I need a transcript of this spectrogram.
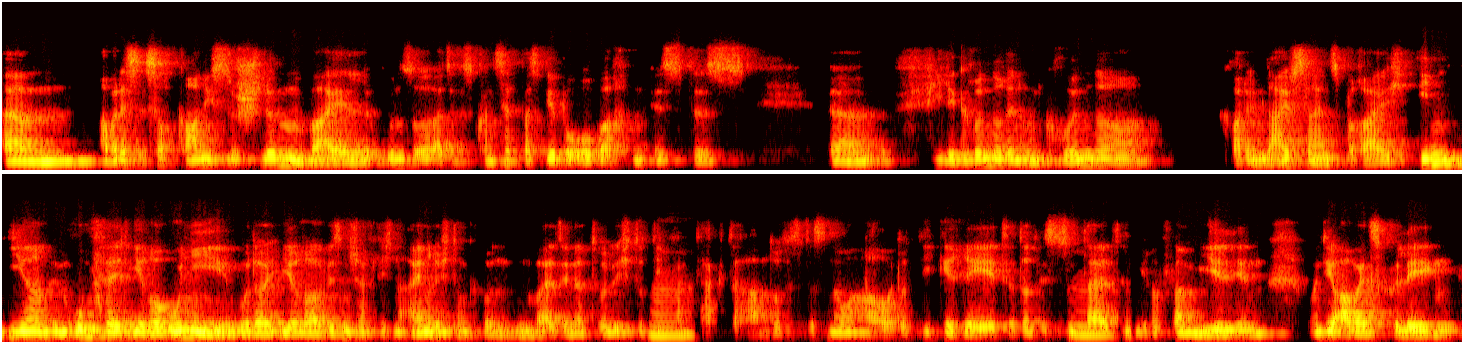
Ähm, aber das ist auch gar nicht so schlimm, weil unser, also das Konzept, was wir beobachten, ist, dass äh, viele Gründerinnen und Gründer gerade im Life Science Bereich in ihrem, im Umfeld ihrer Uni oder ihrer wissenschaftlichen Einrichtung gründen, weil sie natürlich dort mhm. die Kontakte haben, dort ist das Know-how, dort die Geräte, dort ist zum mhm. Teil ihre Familien und die Arbeitskollegen.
